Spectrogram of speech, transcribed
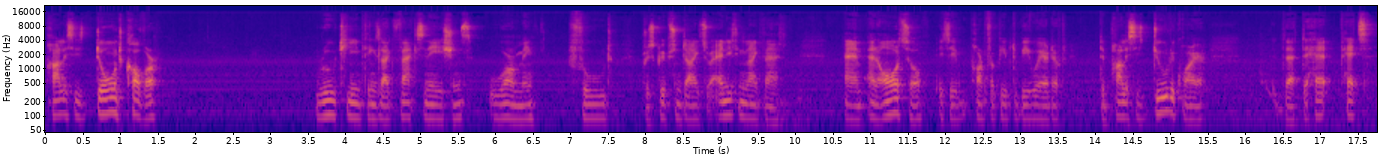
Policies don't cover routine things like vaccinations, worming, food, prescription diets, or anything like that. Um, and also, it's important for people to be aware that the policies do require that the he- pet's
